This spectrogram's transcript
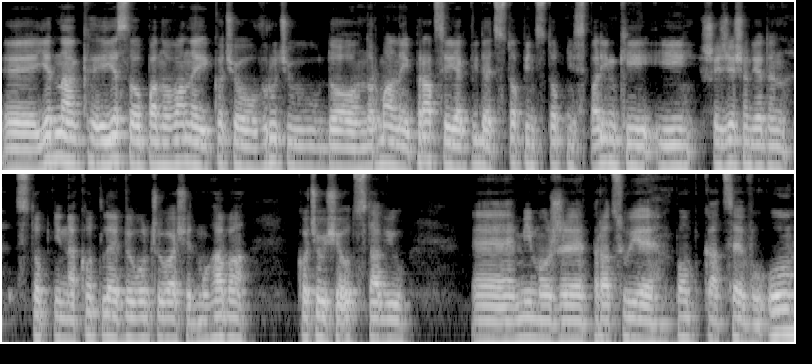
Y, Jednak jest to opanowane i kocioł wrócił do normalnej pracy. Jak widać 105 stopni spalinki i 61 stopni na kotle. Wyłączyła się dmuchawa. Kocioł się odstawił, e, mimo że pracuje pompka CWU,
